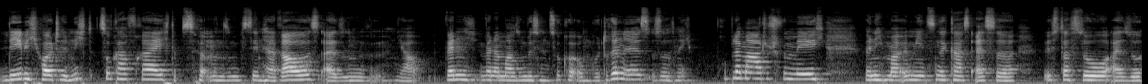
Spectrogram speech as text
lebe ich heute nicht zuckerfrei. Ich glaube, das hört man so ein bisschen heraus. Also ja, wenn, ich, wenn da mal so ein bisschen Zucker irgendwo drin ist, ist das nicht problematisch für mich. Wenn ich mal irgendwie einen Snickers esse, ist das so. Also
